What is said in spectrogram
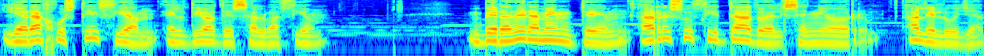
le hará justicia el Dios de salvación. Verdaderamente ha resucitado el Señor. Aleluya.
